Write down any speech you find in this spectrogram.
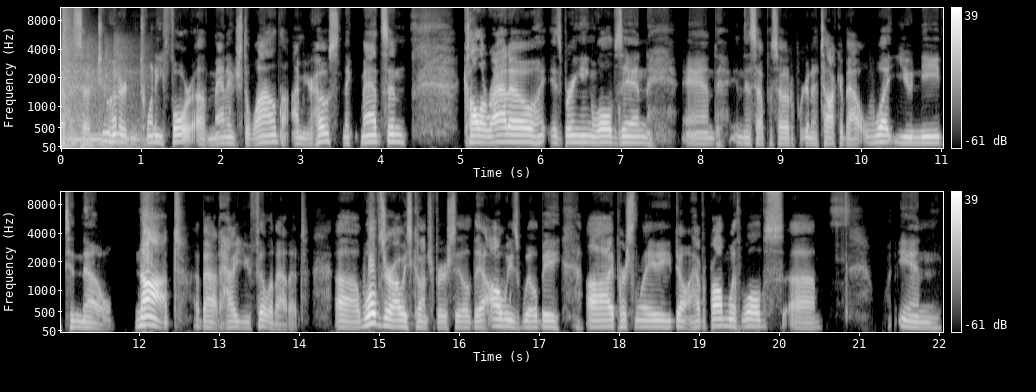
episode 224 of Manage the Wild. I'm your host, Nick Madsen. Colorado is bringing wolves in, and in this episode, we're going to talk about what you need to know, not about how you feel about it. Uh, wolves are always controversial, they always will be. I personally don't have a problem with wolves. Uh, in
